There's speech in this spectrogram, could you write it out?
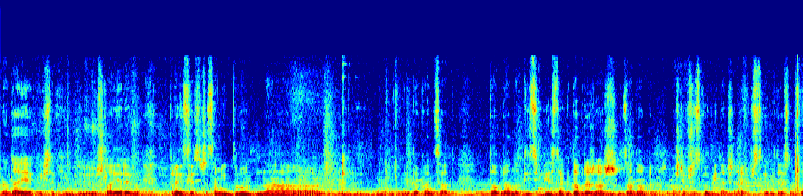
nadaje jakiś taki y, szlajerek. Ta projekcja jest czasami brudna, nie do końca dobra. No DCP jest tak dobre, że aż za dobre, że właśnie wszystko widać. A jak wszystko widać, no to,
